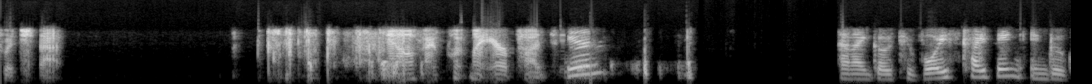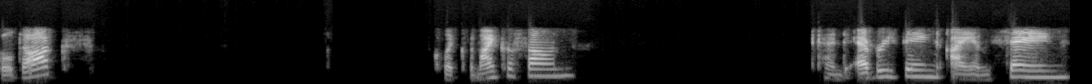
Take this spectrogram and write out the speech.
switch that. Now, if I put my AirPods in and I go to voice typing in Google Docs, click the microphone, and everything I am saying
